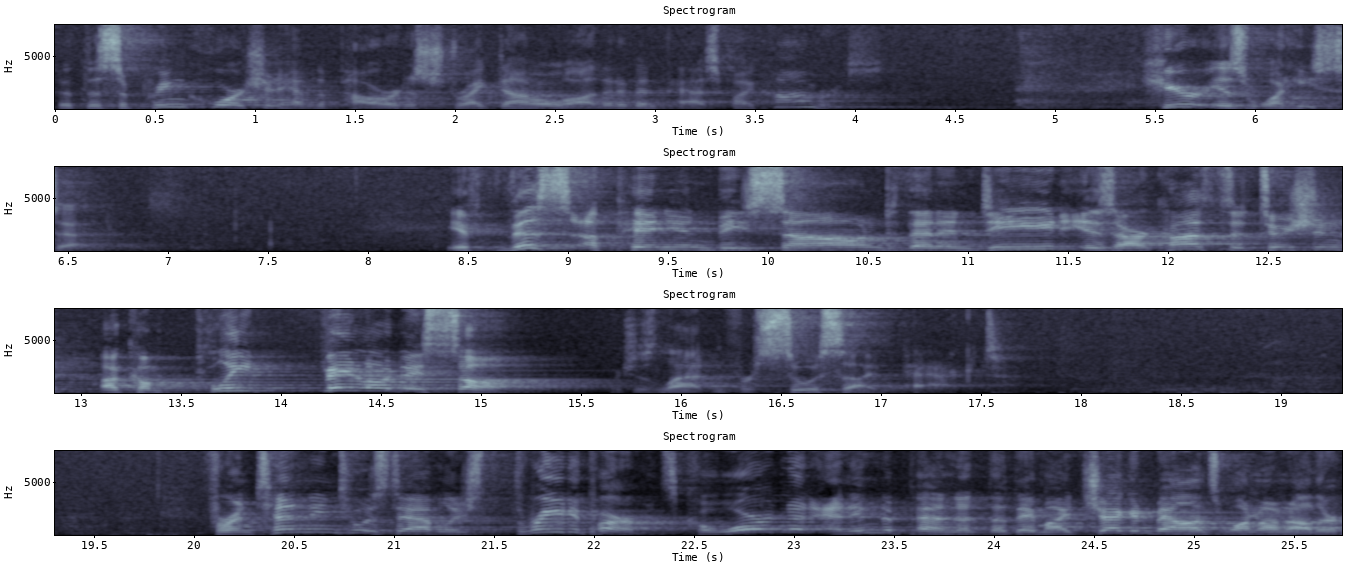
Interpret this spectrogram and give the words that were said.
that the Supreme Court should have the power to strike down a law that had been passed by Congress. Here is what he said if this opinion be sound, then indeed is our Constitution a complete felo de se, which is Latin for suicide pact. For intending to establish three departments, coordinate and independent, that they might check and balance one another,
